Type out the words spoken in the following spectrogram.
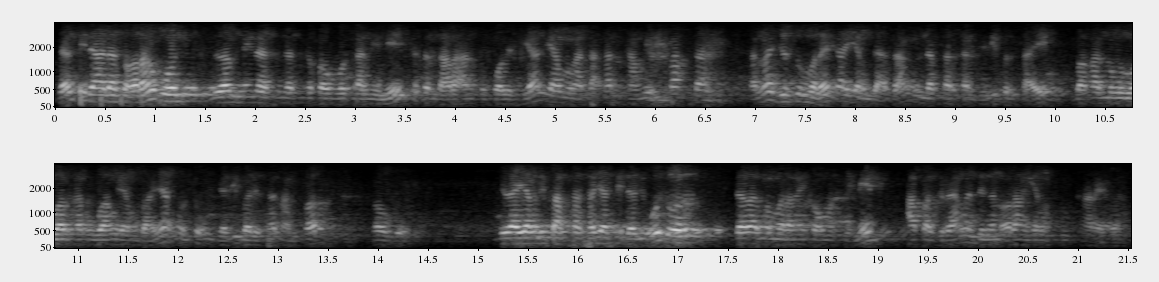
Dan tidak ada seorang pun dalam dinas-dinas ketaubatan ini, ketentaraan kepolisian yang mengatakan kami dipaksa. Karena justru mereka yang datang mendaftarkan diri bersaing, bahkan mengeluarkan uang yang banyak untuk menjadi barisan ansor taubat. Bila yang dipaksa saja tidak diudur dalam memerangi kaum muslimin, apa gerangan dengan orang yang sukarela?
